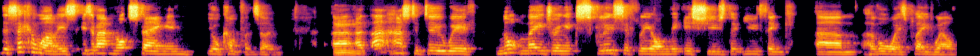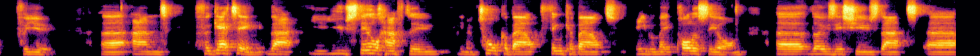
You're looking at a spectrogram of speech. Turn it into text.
the second one is is about not staying in your comfort zone, uh, mm. and that has to do with not majoring exclusively on the issues that you think um, have always played well for you, uh, and forgetting that you, you still have to you know talk about think about even make policy on uh, those issues that uh,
